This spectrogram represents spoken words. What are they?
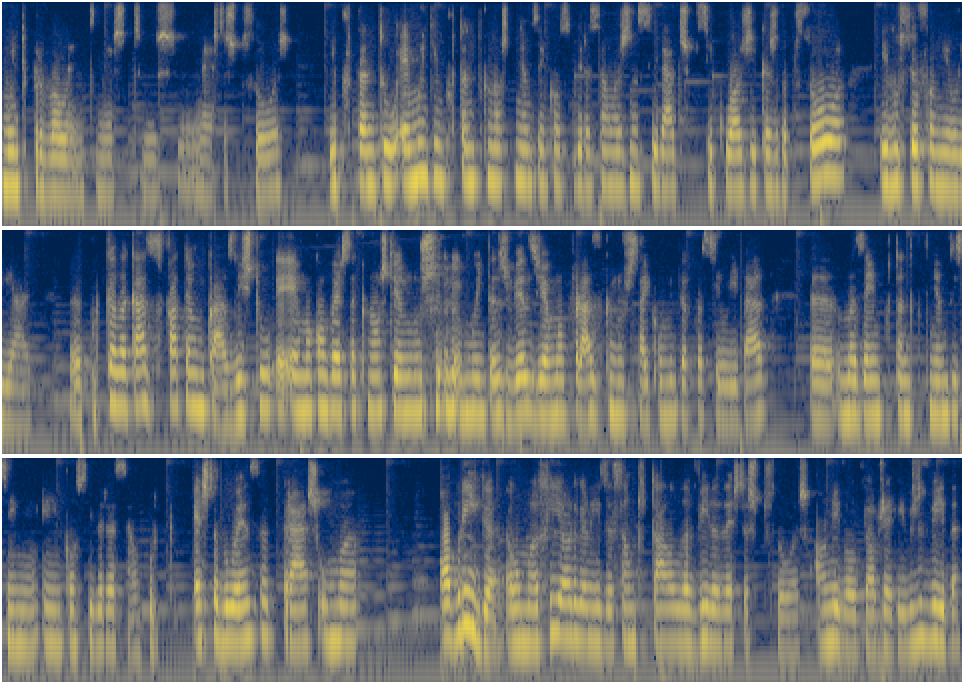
muito prevalente nestes, nestas pessoas e, portanto, é muito importante que nós tenhamos em consideração as necessidades psicológicas da pessoa e do seu familiar, porque cada caso, de fato, é um caso. Isto é, é uma conversa que nós temos muitas vezes é uma frase que nos sai com muita facilidade, eh, mas é importante que tenhamos isso em, em consideração, porque esta doença traz uma obriga a uma reorganização total da vida destas pessoas, ao nível dos objetivos de vida,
